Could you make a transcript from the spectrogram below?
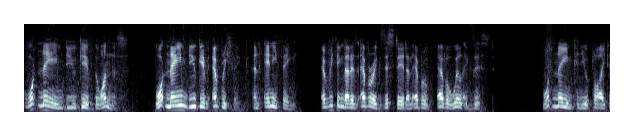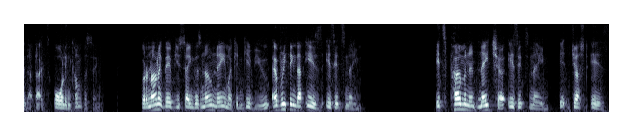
What name do you give the oneness? What name do you give everything and anything, everything that has ever existed and ever, ever will exist? What name can you apply to that? That's all encompassing. Guru Nanak Dev Ji is saying there's no name I can give you. Everything that is, is its name. Its permanent nature is its name. It just is.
